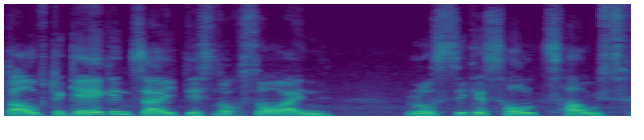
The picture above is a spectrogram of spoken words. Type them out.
Da auf der Gegenseite ist noch so ein lustiges Holzhaus.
